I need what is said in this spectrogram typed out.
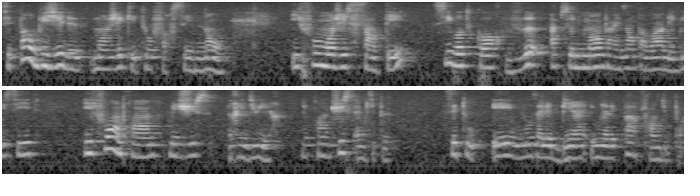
c'est pas obligé de manger keto forcé, non. Il faut manger santé, si votre corps veut absolument, par exemple, avoir des glucides, il faut en prendre, mais juste réduire. Le prendre juste un petit peu. C'est tout. Et vous allez être bien et vous n'allez pas prendre du poids.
